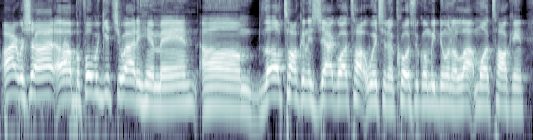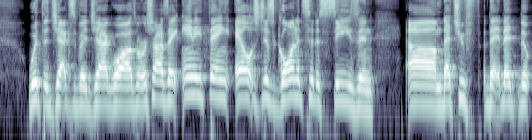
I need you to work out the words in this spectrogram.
All right, Rashad. Uh, before we get you out of here, man, um, love talking this Jaguar talk you. And of course, we're gonna be doing a lot more talking with the Jacksonville Jaguars. But Rashad, is there anything else just going into the season um, that you that, that the,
